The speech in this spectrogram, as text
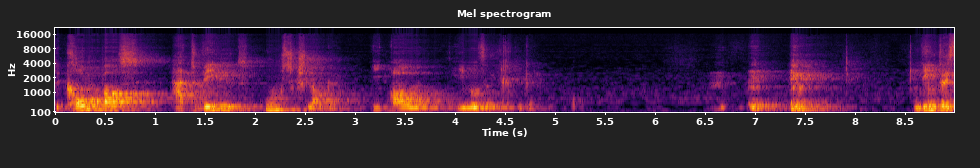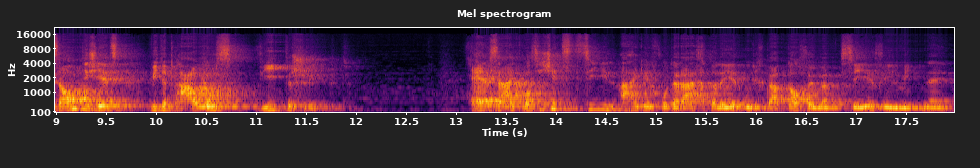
Der Kompass hat wild ausgeschlagen in allen Himmelsrichtungen. Und interessant ist jetzt, wie der Paulus weiterschreibt. Er sagt, was ist jetzt das Ziel eigentlich von der rechten Lehre? Und ich glaube, da können wir sehr viel mitnehmen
